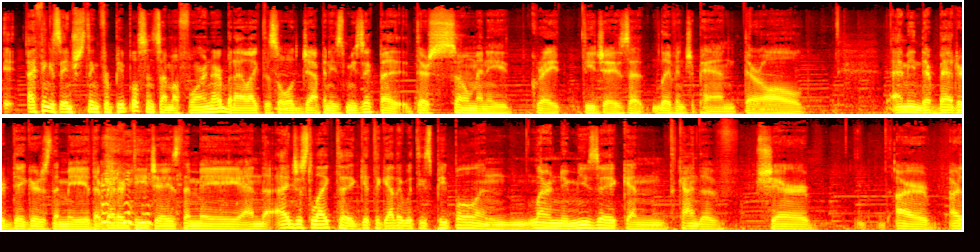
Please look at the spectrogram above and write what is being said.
it, I think it's interesting for people since I'm a foreigner, but I like this old Japanese music. But there's so many great DJs that live in Japan. They're all. I mean, they're better diggers than me. They're better DJs than me, and I just like to get together with these people and learn new music and kind of share our our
